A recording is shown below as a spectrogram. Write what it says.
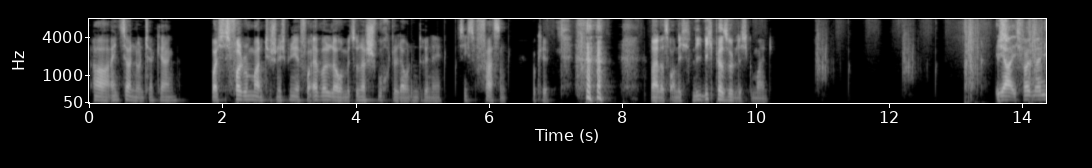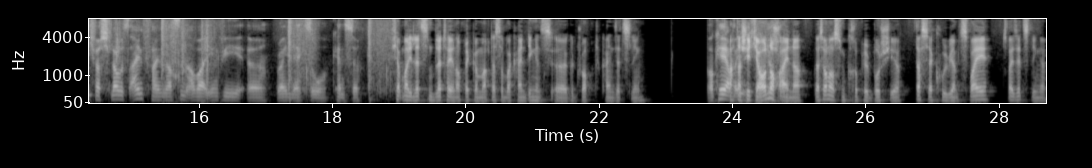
Ah, ein Sonnenuntergang. Boah, es ist voll romantisch und ich bin hier forever low mit so einer Schwuchtel da unten drin, ey. Ist nicht zu fassen. Okay. Nein, das war nicht, nicht, nicht persönlich gemeint. Ich, ja, ich wollte mir nicht was Schlaues einfallen lassen, aber irgendwie äh, Brainlag, so kennst du. Ich habe mal die letzten Blätter hier noch weggemacht, das ist aber kein Dingens äh, gedroppt, kein Setzling. Okay, aber. Ach, da steht ja auch noch schon... einer. Da ist auch noch so ein Krüppelbusch hier. Das ist ja cool. Wir haben zwei, zwei Setzlinge.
